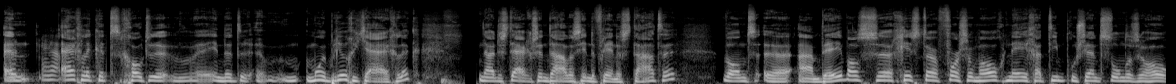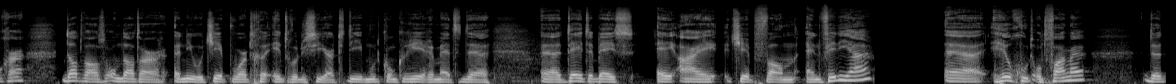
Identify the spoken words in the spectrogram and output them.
en ja. eigenlijk het grote, in het, mooi bruggetje eigenlijk, naar de stijgers en dalers in de Verenigde Staten. Want uh, AMD was uh, gisteren fors omhoog, 9 à 10 procent stonden ze hoger. Dat was omdat er een nieuwe chip wordt geïntroduceerd die moet concurreren met de uh, database AI chip van Nvidia. heel goed ontvangen. De,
